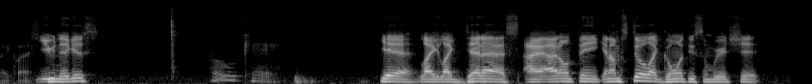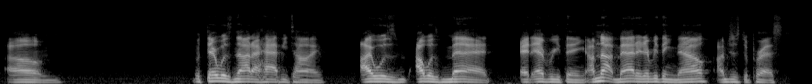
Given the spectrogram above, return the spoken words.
like question. You niggas. okay. Yeah, like like dead ass. I I don't think, and I'm still like going through some weird shit. Um, but there was not a happy time. I was I was mad at everything. I'm not mad at everything now. I'm just depressed.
